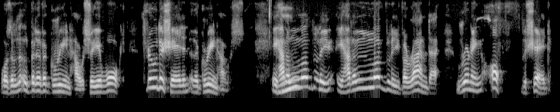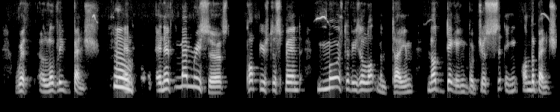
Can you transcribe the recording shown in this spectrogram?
was a little bit of a greenhouse. So you walked through the shed into the greenhouse. He had Mhm. a lovely, he had a lovely veranda running off the shed with a lovely bench. Oh, And and if memory serves, Pop used to spend most of his allotment time not digging, but just sitting on the bench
